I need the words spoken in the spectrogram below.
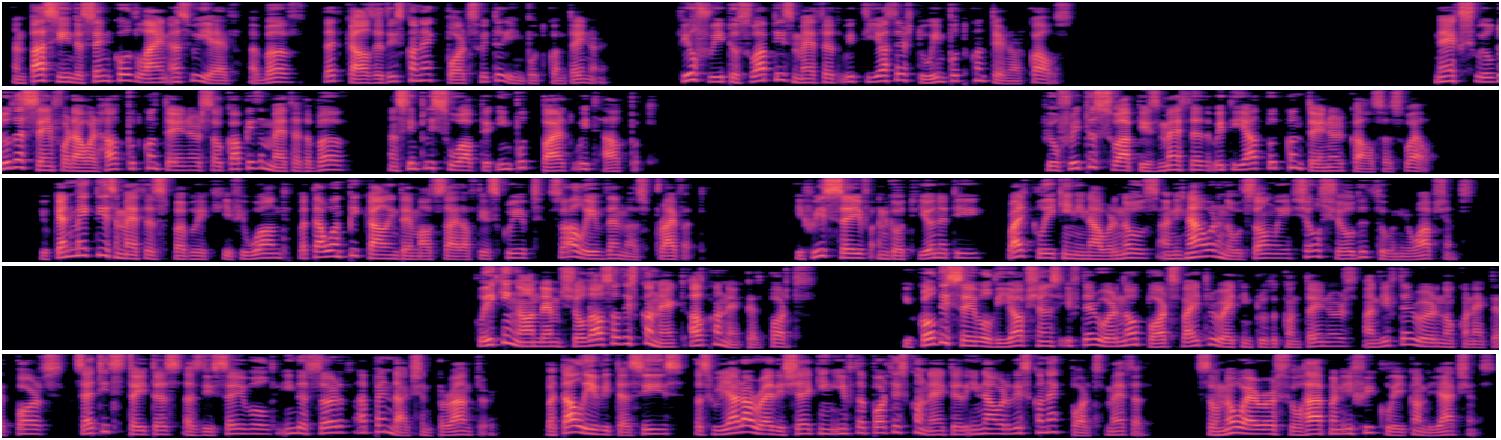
and pass in the same code line as we have above that calls the disconnect ports with the input container. Feel free to swap this method with the other two input container calls. Next, we'll do the same for our output container so copy the method above and simply swap the input part with output. Feel free to swap this method with the output container calls as well. You can make these methods public if you want, but I won't be calling them outside of this script, so I'll leave them as private. If we save and go to Unity, right clicking in our nodes and in our nodes only shall show the two new options. Clicking on them should also disconnect all connected ports. You could disable the options if there were no ports by iterating through the containers and if there were no connected ports, set its status as disabled in the third append action parameter. But I'll leave it as is, as we are already checking if the port is connected in our disconnect ports method, so no errors will happen if we click on the actions.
